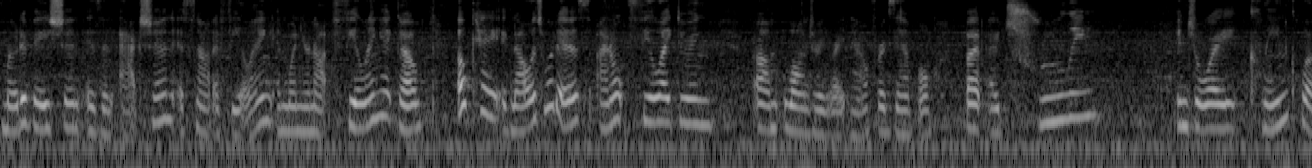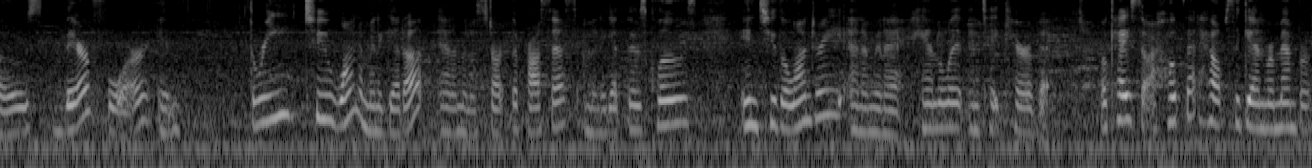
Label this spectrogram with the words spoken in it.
motivation is an action, it's not a feeling and when you're not feeling it go, okay, acknowledge what is. I don't feel like doing um, laundry right now, for example, but I truly enjoy clean clothes. Therefore, in three, two, one, I'm going to get up and I'm going to start the process. I'm going to get those clothes into the laundry and I'm going to handle it and take care of it. Okay, so I hope that helps. Again, remember,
